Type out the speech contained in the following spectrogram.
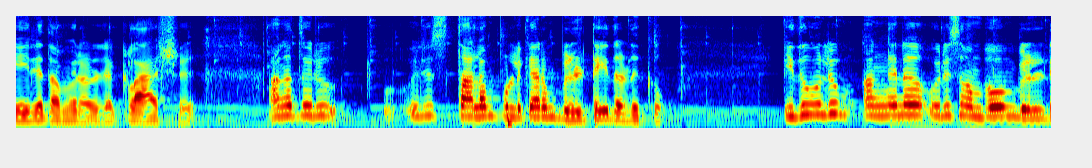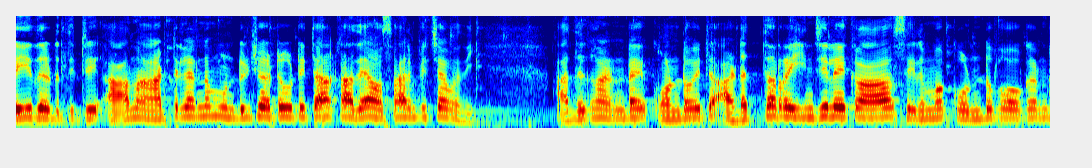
ഏരിയ തമ്മിലുള്ള ക്ലാഷ് അങ്ങനത്തെ ഒരു ഒരു സ്ഥലം പുള്ളിക്കാരൻ ബിൽഡ് ചെയ്തെടുക്കും. ഇതുപോലും അങ്ങനെ ഒരു സംഭവം ബിൽഡ് ചെയ്തെടുത്തിട്ട് ആ നാട്ടിൽ തന്നെ മുണ്ടും ഷർട്ട് കൂട്ടിയിട്ട് ആ കഥ അവസാനിപ്പിച്ചാൽ മതി. അത് കണ്ട് കൊണ്ടുപോയിട്ട് അടുത്ത റേഞ്ചിലേക്ക് ആ സിനിമ കൊണ്ടുപോകേണ്ട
